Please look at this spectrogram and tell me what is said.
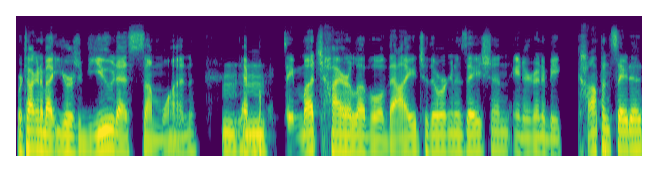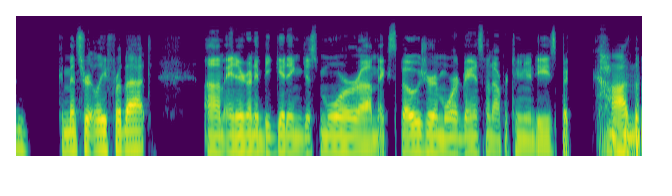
We're talking about you're viewed as someone mm-hmm. that brings a much higher level of value to the organization, and you're going to be compensated commensurately for that. Um, and you're going to be getting just more um, exposure and more advancement opportunities because mm-hmm. of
